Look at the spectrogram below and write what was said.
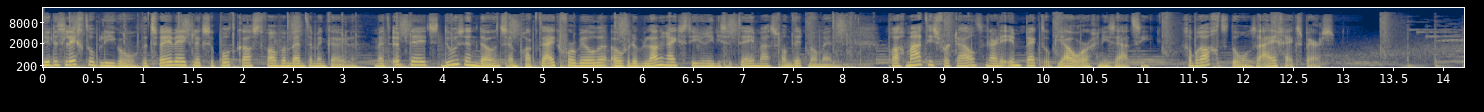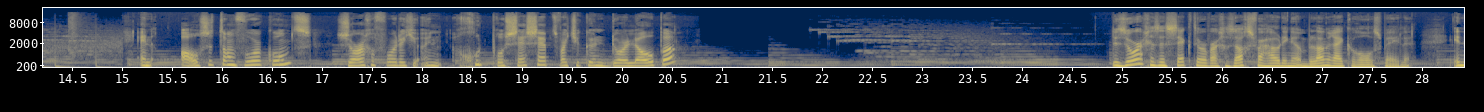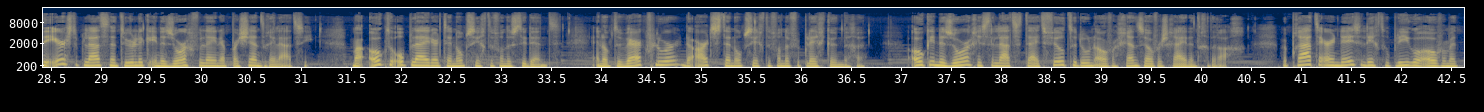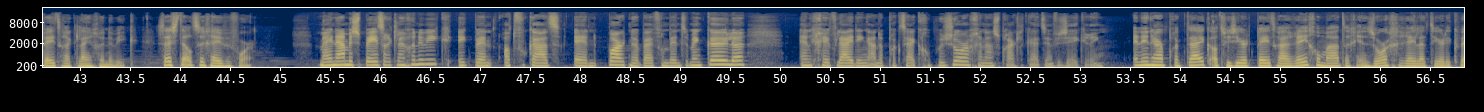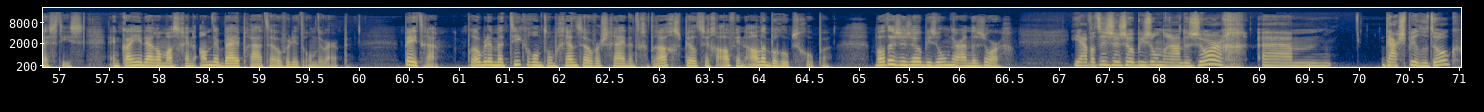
Dit is Licht op Legal, de tweewekelijkse podcast van Van Bentem en Keulen. Met updates, do's en don'ts en praktijkvoorbeelden over de belangrijkste juridische thema's van dit moment. Pragmatisch vertaald naar de impact op jouw organisatie. Gebracht door onze eigen experts. En als het dan voorkomt, zorg ervoor dat je een goed proces hebt wat je kunt doorlopen De zorg is een sector waar gezagsverhoudingen een belangrijke rol spelen. In de eerste plaats natuurlijk in de zorgverlener-patiëntrelatie, maar ook de opleider ten opzichte van de student. En op de werkvloer de arts ten opzichte van de verpleegkundige. Ook in de zorg is de laatste tijd veel te doen over grensoverschrijdend gedrag. We praten er in deze Licht op Legal over met Petra Klein-Gunnewiek. Zij stelt zich even voor. Mijn naam is Petra Klein-Gunnewiek. Ik ben advocaat en partner bij Van Bentem en Keulen en geef leiding aan de praktijkgroepen Zorg en Aansprakelijkheid en Verzekering. En in haar praktijk adviseert Petra regelmatig in zorggerelateerde kwesties en kan je daarom als geen ander bijpraten over dit onderwerp. Petra, problematiek rondom grensoverschrijdend gedrag speelt zich af in alle beroepsgroepen. Wat is er zo bijzonder aan de zorg? Ja, wat is er zo bijzonder aan de zorg? Um, daar speelt het ook.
